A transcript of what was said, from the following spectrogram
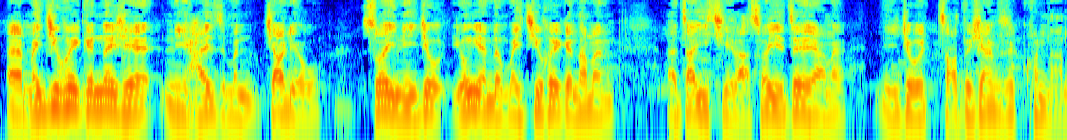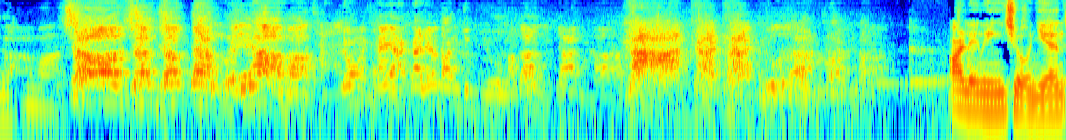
呃没机会跟那些女孩子们交流，所以你就永远都没机会跟他们呃在一起了。所以这样呢，你就找对象是困难了。二零零九年，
